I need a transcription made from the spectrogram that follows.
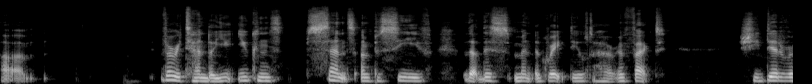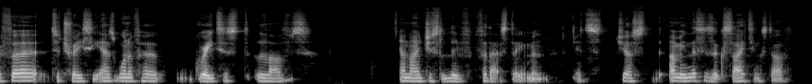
um, very tender. You, you can sense and perceive that this meant a great deal to her. In fact, she did refer to Tracy as one of her greatest loves. And I just live for that statement. It's just, I mean, this is exciting stuff.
